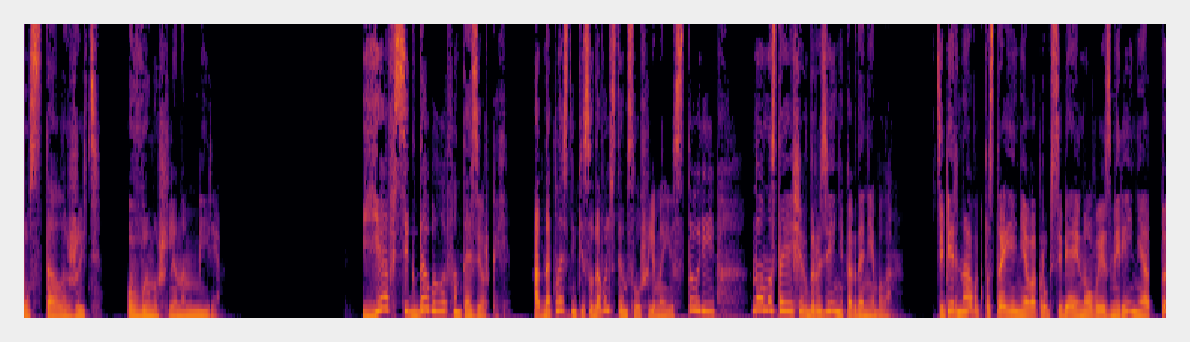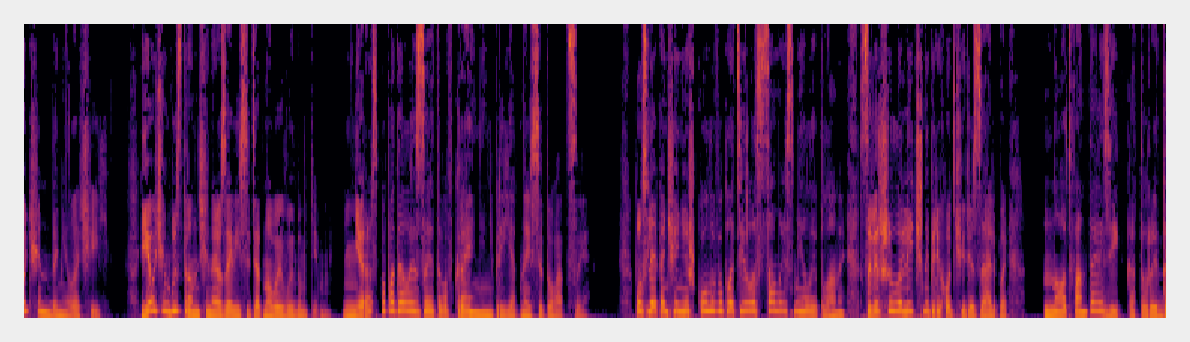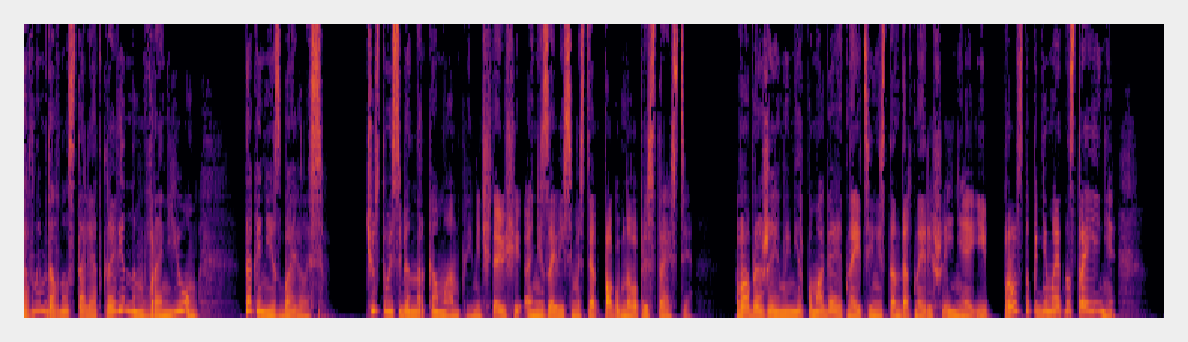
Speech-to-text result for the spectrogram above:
устала жить в вымышленном мире. Я всегда была фантазеркой. Одноклассники с удовольствием слушали мои истории, но настоящих друзей никогда не было. Теперь навык построения вокруг себя и новые измерения отточен до мелочей. Я очень быстро начинаю зависеть от новой выдумки. Не раз попадала из-за этого в крайне неприятные ситуации. После окончания школы воплотила самые смелые планы, совершила личный переход через Альпы, но от фантазий, которые давным-давно стали откровенным враньем, так и не избавилась. Чувствую себя наркоманкой, мечтающей о независимости от пагубного пристрастия. Воображаемый мир помогает найти нестандартное решение и просто поднимает настроение.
